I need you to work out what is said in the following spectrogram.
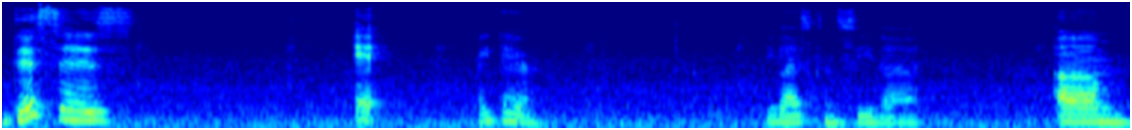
This is it right there. You guys can see that. Um,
